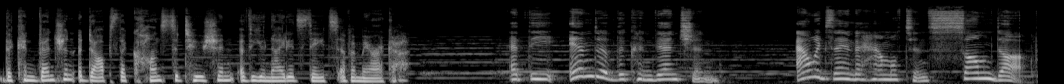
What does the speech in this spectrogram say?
the convention adopts the Constitution of the United States of America. At the end of the convention, Alexander Hamilton summed up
